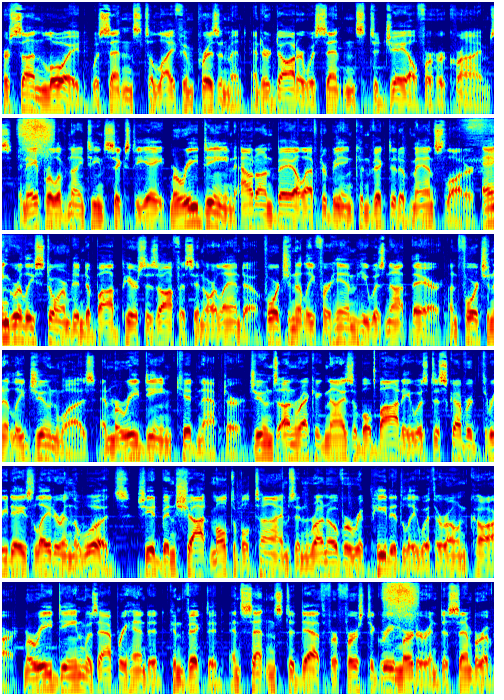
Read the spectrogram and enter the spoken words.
Her son Lloyd was sentenced to life imprisonment, and her daughter was sentenced to jail for her crimes. In April of 1968, Marie Dean, out on bail after being convicted of manslaughter, angrily stormed into Bob Pierce's office in Orlando. Fortunately for him, he was not there. Unfortunately, June was, and Marie Dean kidnapped her. June's unrecognizable body was discovered three days later in the woods. She had been shot multiple times and run over repeatedly with her own car. Marie Dean was apprehended, convicted, and sentenced to death for first degree murder in December of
